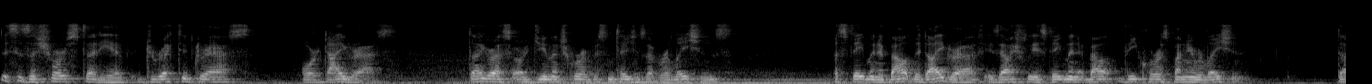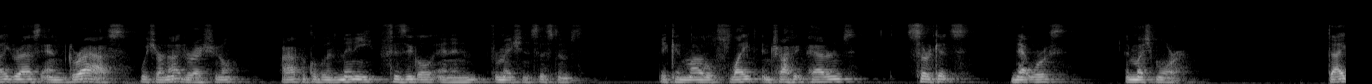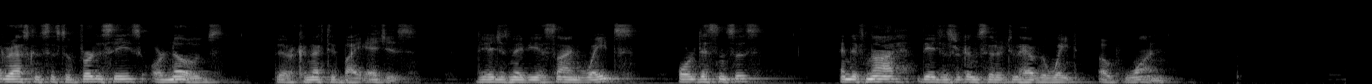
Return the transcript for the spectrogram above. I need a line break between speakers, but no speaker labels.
This is a short study of directed graphs or digraphs. Digraphs are geometrical representations of relations. A statement about the digraph is actually a statement about the corresponding relation. Digraphs and graphs, which are not directional, are applicable in many physical and information systems. They can model flight and traffic patterns, circuits, networks, and much more. Digraphs consist of vertices or nodes that are connected by edges. The edges may be assigned weights or distances, and if not, the edges are considered to have the weight of 1.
